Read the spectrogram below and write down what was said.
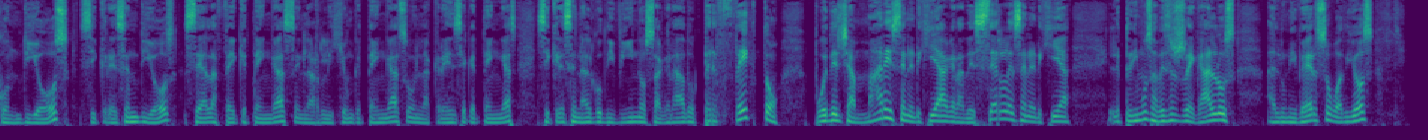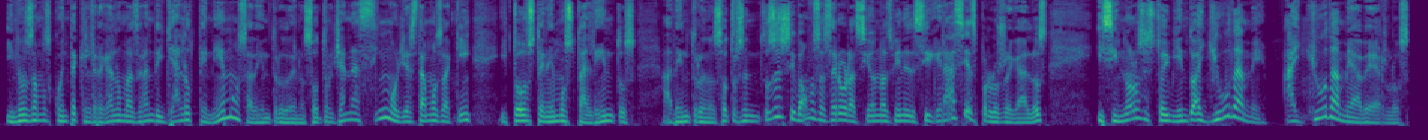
con Dios, si crees en Dios, sea la fe que tengas, en la religión que tengas o en la creencia que tengas, si crees en algo divino, sagrado, perfecto. Puedes llamar esa energía, agradecerle esa energía. Le pedimos a veces regalos al universo o a Dios y nos damos cuenta que el regalo más grande ya lo tenemos adentro de nosotros, ya nacimos, ya estamos aquí y todos tenemos talentos adentro de nosotros. Entonces si vamos a hacer oración, más bien es decir gracias por los regalos y si no los estoy viendo, ayúdame, ayúdame a verlos,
